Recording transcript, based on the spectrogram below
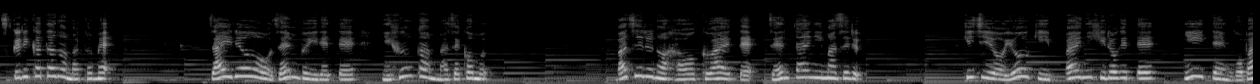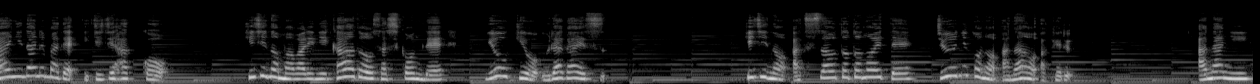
作り方のまとめ。材料を全部入れて2分間混ぜ込む。バジルの葉を加えて全体に混ぜる。生地を容器いっぱいに広げて2.5倍になるまで一次発酵。生地の周りにカードを差し込んで容器を裏返す。生地の厚さを整えて12個の穴を開ける。穴に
